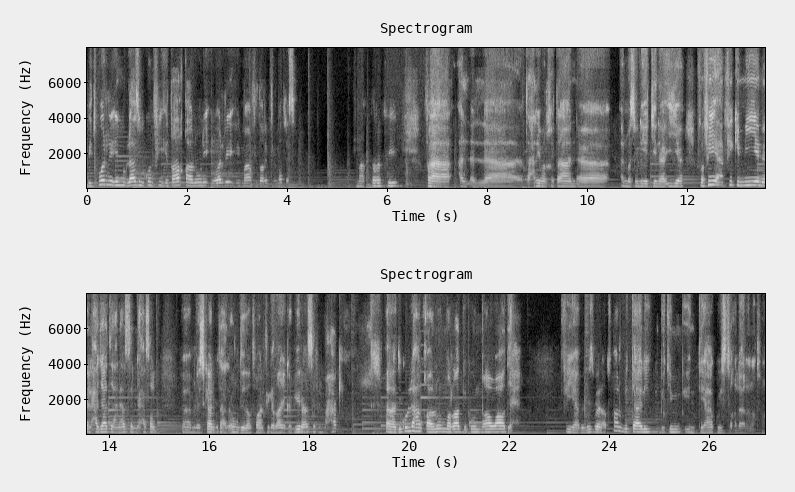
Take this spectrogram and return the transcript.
بتوري إنه لازم يكون في إطار قانوني يوري ما في ضرب في المدرسة. ما في ضرب في فتحريم الختان آه، المسؤولية الجنائية. ففي في كمية من الحاجات يعني هسه اللي حصل آه، من أشكال بتاعت عنق ضد الاطفال في قضايا كبيرة هسه في المحاكم. آه، دي كلها القانون مرات بيكون ما واضح فيها بالنسبة للأطفال وبالتالي بيتم انتهاك واستغلال الأطفال.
